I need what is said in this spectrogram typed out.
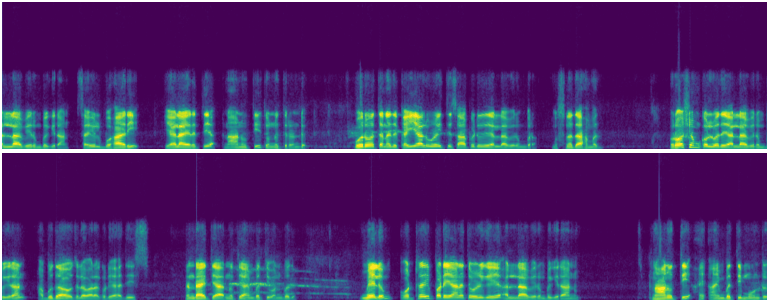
அல்லாஹ் விரும்புகிறான். சயுல் புகாரி ஏழாயிரத்தி நானூற்றி தொண்ணூற்றி ரெண்டு. ஒருவர் தனது கையால் உழைத்து சாப்பிடுவதை அல்லாஹ் விரும்புகிறான். முஸ்னத் அகமது ரோஷம் கொள்வதை அல்லாஹ் விரும்புகிறான். அபுதாவுதில் வரக்கூடிய ஹதீஸ் ரெண்டாயிரத்தி அறுநூற்றி ஐம்பத்தி ஒன்பது. மேலும் ஒற்றைப்படையான தொழுகையை அல்லாஹ் விரும்புகிறான். நானூற்றி ஐம்பத்தி மூன்று.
